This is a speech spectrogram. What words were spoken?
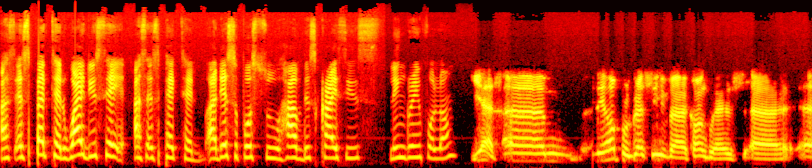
As expected. Why do you say as expected? Are they supposed to have this crisis lingering for long? Yes, um, the All Progressive uh, Congress uh, uh,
